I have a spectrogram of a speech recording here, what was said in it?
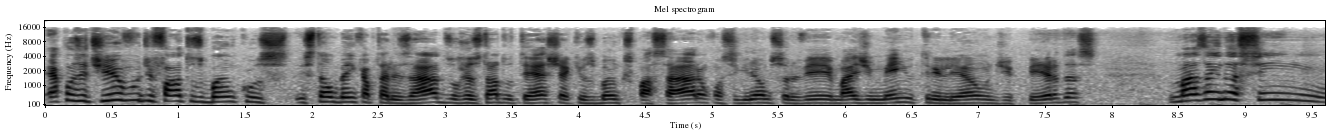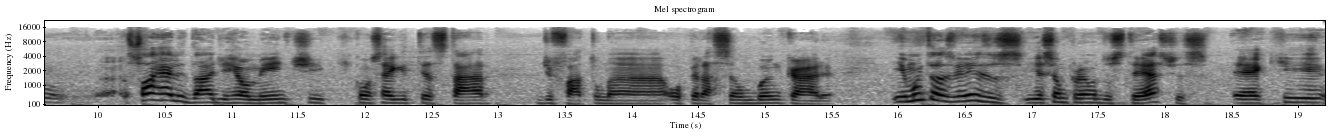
É positivo, de fato os bancos estão bem capitalizados. O resultado do teste é que os bancos passaram, conseguiram absorver mais de meio trilhão de perdas, mas ainda assim, só a realidade realmente que consegue testar de fato uma operação bancária. E muitas vezes, e esse é um problema dos testes, é que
